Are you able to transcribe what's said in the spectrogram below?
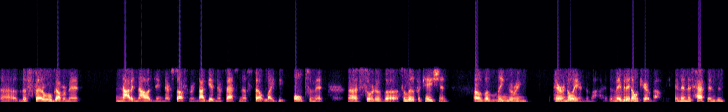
Uh, the federal government not acknowledging their suffering, not getting there fast enough, felt like the ultimate uh, sort of uh, solidification of a lingering paranoia in their minds. that maybe they don't care about me. And then this happens, and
